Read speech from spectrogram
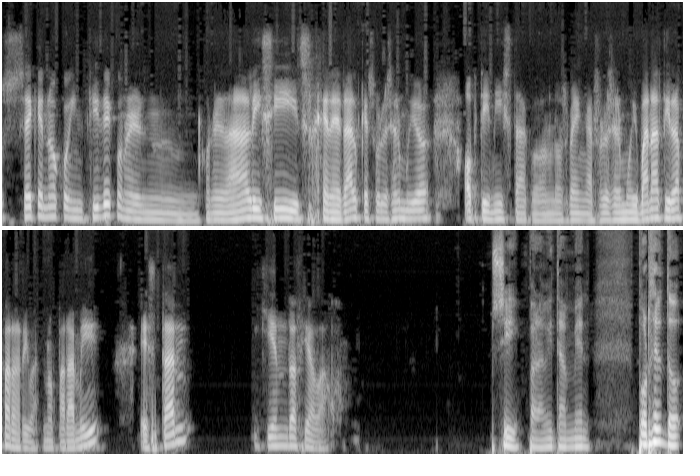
sé que no coincide con el, con el análisis general, que suele ser muy optimista con los Vengas. Suele ser muy, van a tirar para arriba. No, para mí, están yendo hacia abajo. Sí, para mí también. Por cierto,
